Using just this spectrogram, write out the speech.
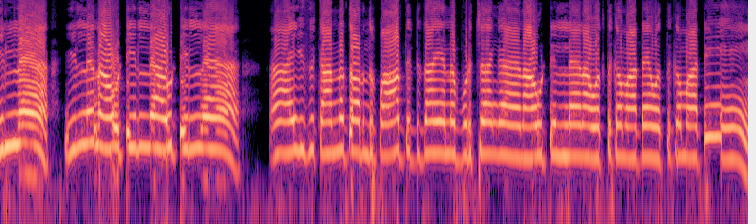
இல்ல இல்ல நான் அவுட் இல்ல அவுட் இல்ல. ஐஸ் கண்ணை திறந்து பார்த்துட்டு தான் என்ன பிடிச்சாங்க. நான் அவுட் இல்ல நான் ஒத்துக்க மாட்டேன் ஒத்துக்க மாட்டேன்.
